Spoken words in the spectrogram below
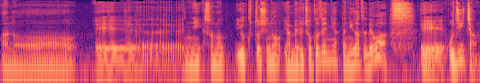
あのーえーにその翌年の辞める直前にあった2月では、えーおじいちゃん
